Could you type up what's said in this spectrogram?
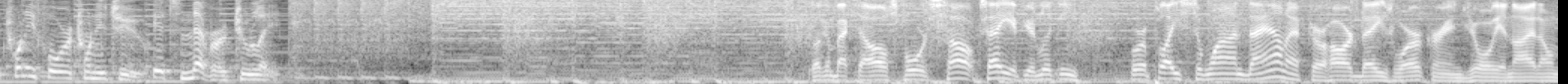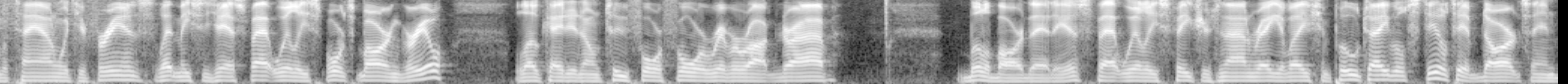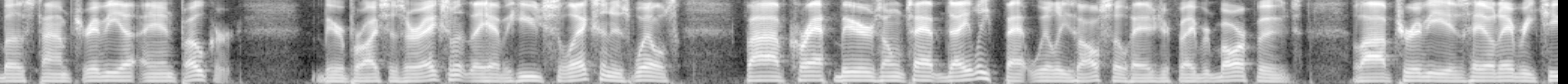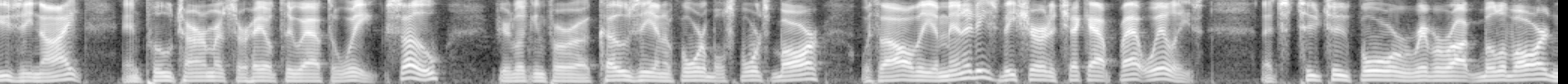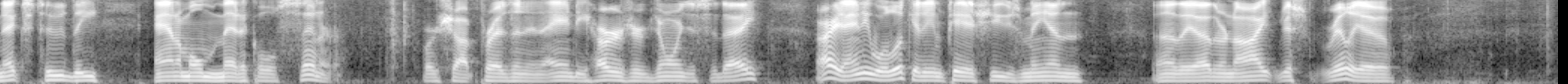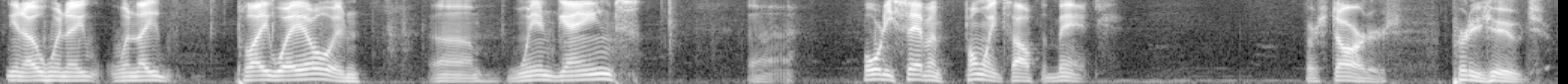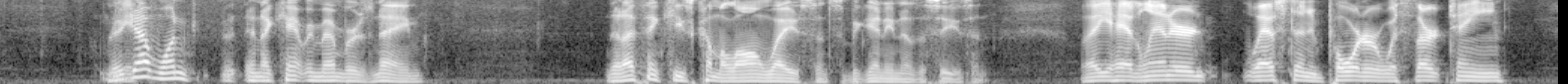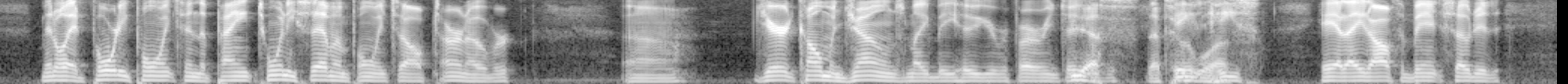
2422? It's never too late. Welcome back to All Sports Talks. Hey, if you're looking For a place to wind down after a hard day's work or enjoy a night on the town with your friends, let me suggest Fat Willie's Sports Bar and Grill, located on 244 River Rock Drive. Boulevard, that is. Fat Willie's features nine regulation pool tables, steel tip darts, and buzz time trivia and poker. Beer prices are excellent. They have a huge selection as well as five craft beers on tap daily. Fat Willie's also has your favorite bar foods. Live trivia is held every Tuesday night, and pool tournaments are held throughout the week. So, if you're looking for a cozy and affordable sports bar with all the amenities, be sure to check out Fat Willie's. That's 224 River Rock Boulevard next to the Animal Medical Center. First Shot President Andy Herzer joins us today. All right, Andy, we'll look at MTSU's men uh, the other night. Just really a, you know, when they when they play well and um, win games, uh, 47 points off the bench for starters. Pretty huge. They Yeah. got one, and I can't remember his name, that I think he's come a long way since the beginning of the season. Well, you had Leonard, Weston, and Porter with 13. Middle had 40 points in the paint, 27 points off turnover. Uh, Jared Coleman Jones may be who you're referring to. Yes, that's who it was. He's, he had eight off the bench, so did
